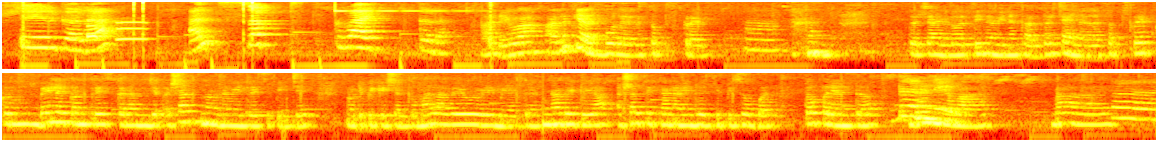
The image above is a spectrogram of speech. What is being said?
शेअर करा आणि सबस्क्राईब करा. अरे वा आलं की आज बोलायला? सबस्क्राईब. तर चॅनलवरती नवीन असाल तर चॅनलला सबस्क्राईब करून बेल आयकॉन प्रेस करा. म्हणजे अशाच नवनवीन रेसिपींचे नोटिफिकेशन तुम्हाला वेळोवेळी मिळत राहतील पुन्हा भेटूया अशाच एका नवीन रेसिपी सोबत. तोपर्यंत धन्यवाद. बाय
